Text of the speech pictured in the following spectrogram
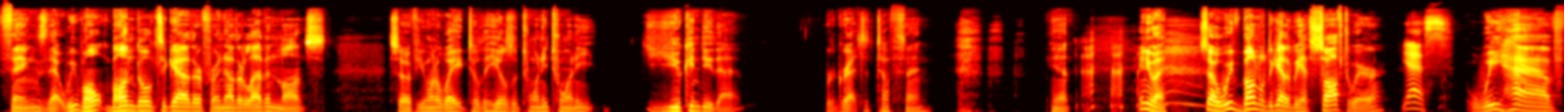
things that we won't bundle together for another 11 months so if you want to wait till the heels of 2020 you can do that regret's a tough thing hint anyway so we've bundled together we have software Yes. we have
